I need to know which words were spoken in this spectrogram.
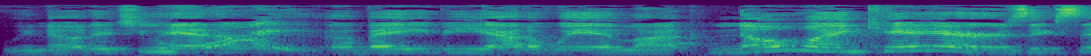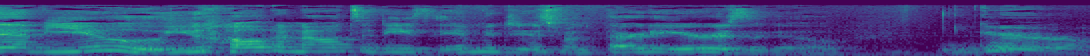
We know that you had a- a, baby out of wedlock. No one cares except you. You holding on to these images from 30 years ago. Girl,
